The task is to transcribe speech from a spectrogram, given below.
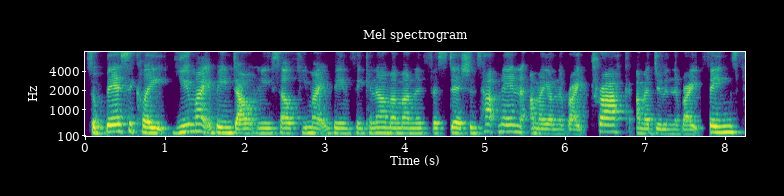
so basically, you might have been doubting yourself. You might have been thinking, "Are my manifestations happening? Am I on the right track? Am I doing the right things?"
